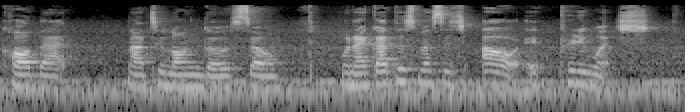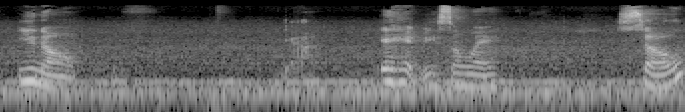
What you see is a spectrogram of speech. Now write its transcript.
called that not too long ago. So when i got this message out it pretty much you know yeah it hit me some way. So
